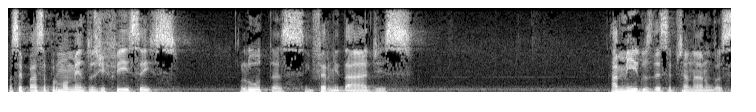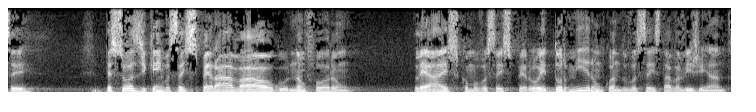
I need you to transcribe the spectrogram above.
Você passa por momentos difíceis, lutas, enfermidades. Amigos decepcionaram você. Pessoas de quem você esperava algo não foram leais como você esperou e dormiram quando você estava vigiando.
